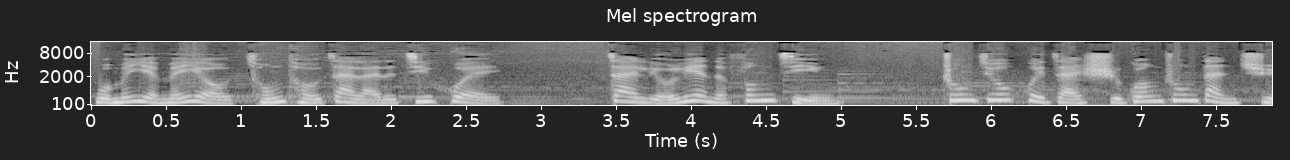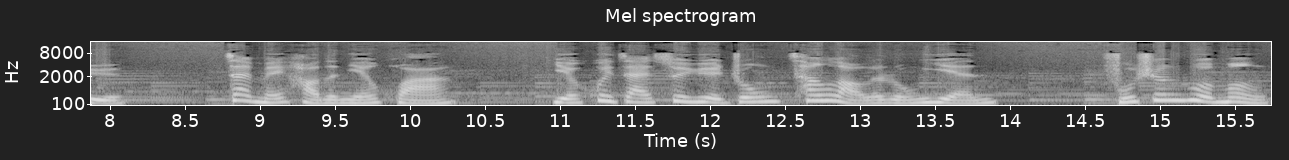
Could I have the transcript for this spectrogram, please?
我们也没有从头再来的机会。再留恋的风景，终究会在时光中淡去；再美好的年华，也会在岁月中苍老了容颜。浮生若梦，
